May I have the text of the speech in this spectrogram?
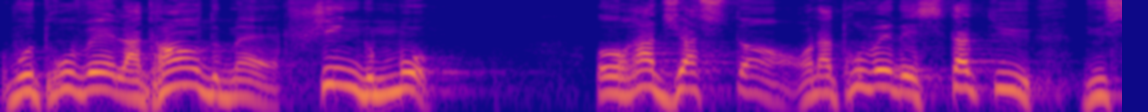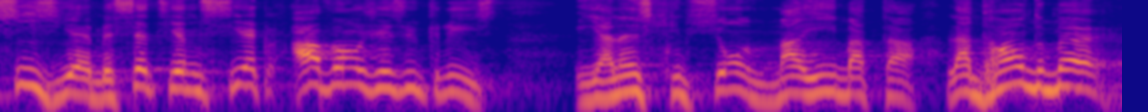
vous trouvez la grande mère, Xingmo. Au Rajasthan, on a trouvé des statues du 6e et 7e siècle avant Jésus-Christ. Il y a l'inscription Mahibata, la grande mère.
